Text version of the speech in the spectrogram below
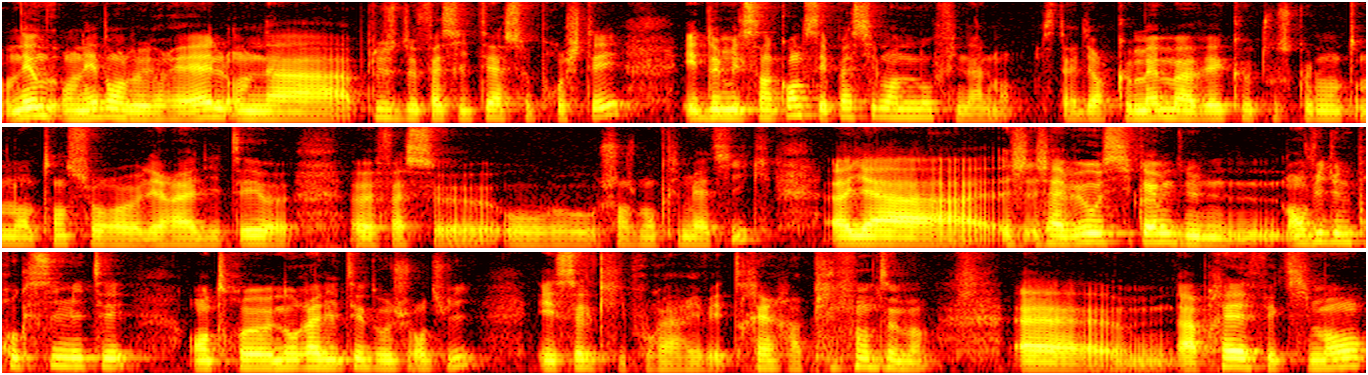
on est, on est dans le réel, on a plus de facilité à se projeter. Et 2050, c'est pas si loin de nous finalement. C'est-à-dire que même avec tout ce que l'on entend sur euh, les réalités euh, face au changement climatique, j'avais aussi quand même envie d'une proximité entre nos réalités d'aujourd'hui et celles qui pourraient arriver très rapidement demain. après, effectivement,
